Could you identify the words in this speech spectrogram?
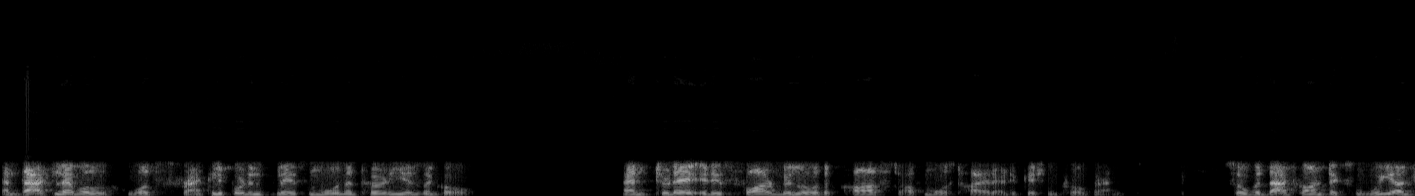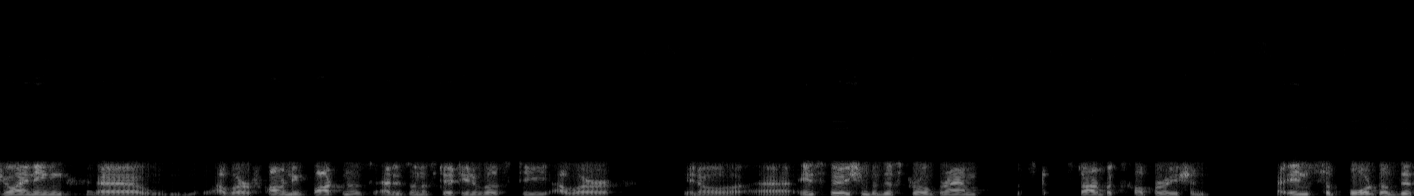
And that level was frankly put in place more than 30 years ago. And today it is far below the cost of most higher education programs. So, with that context, we are joining uh, our founding partners, Arizona State University, our you know, uh, inspiration to this program, Starbucks Corporation, in support of this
